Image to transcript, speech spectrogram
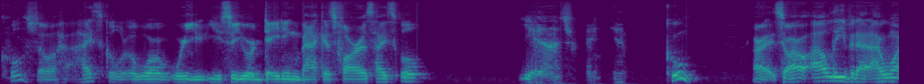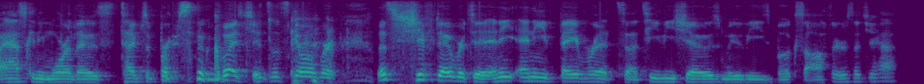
Cool. So high school, or were you? You so you were dating back as far as high school? Yeah, that's right. Yeah. Cool. All right, so I'll, I'll, leave it at. I won't ask any more of those types of personal questions. Let's go over. let's shift over to any any favorite uh, TV shows, movies, books, authors that you have.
